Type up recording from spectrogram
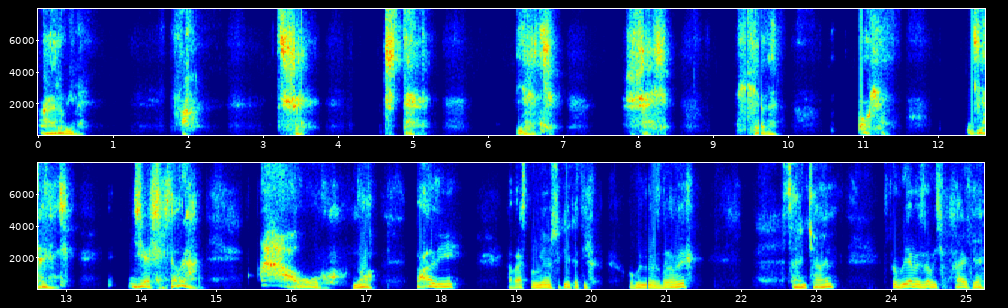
ale robimy. Dwa, trzy, cztery, pięć, sześć, siedem, osiem, dziewięć, dziesięć. Dobra. Au! No, pali. Dobra, spróbujemy jeszcze kilka tych ogólnorozwojowych całym ciałem. Spróbujemy zrobić fajkę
